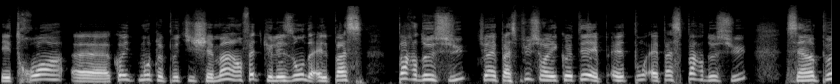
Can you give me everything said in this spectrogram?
Et trois, euh, quand il te montre le petit schéma, en fait, que les ondes, elles passent par-dessus, tu vois, elles passent plus sur les côtés, elles, elles passent par-dessus. C'est un peu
